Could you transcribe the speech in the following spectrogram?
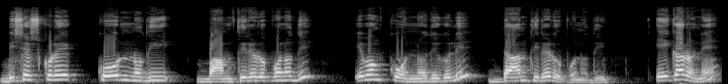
বিশেষ করে কোন নদী বাম তীরের উপনদী এবং কোন নদীগুলি ডান তীরের উপনদী? এই কারণে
